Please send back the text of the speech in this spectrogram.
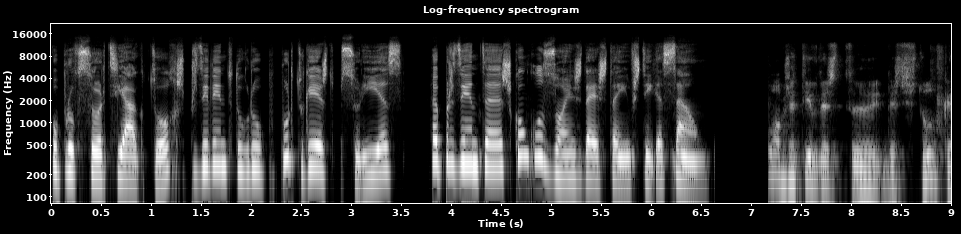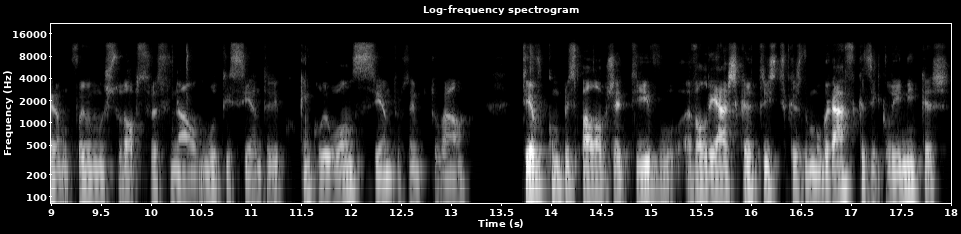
O professor Tiago Torres, presidente do Grupo Português de Psoríase, apresenta as conclusões desta investigação. O objetivo deste, deste estudo, que foi um estudo observacional multicêntrico, que incluiu 11 centros em Portugal, teve como principal objetivo avaliar as características demográficas e clínicas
